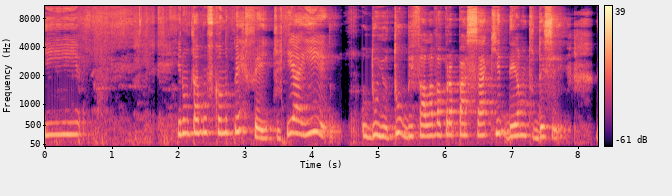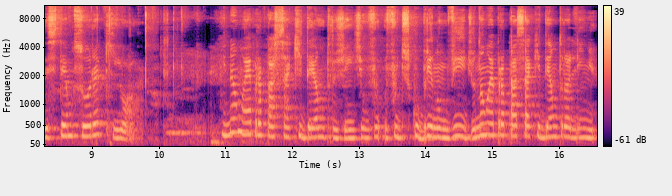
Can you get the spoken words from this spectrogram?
e, e não estavam ficando perfeitos. E aí o do YouTube falava para passar aqui dentro desse, desse tensor aqui, ó. E não é para passar aqui dentro, gente. Eu fui, descobrir num vídeo, não é para passar aqui dentro a linha.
